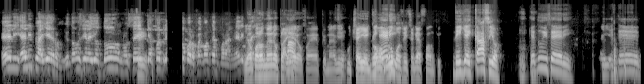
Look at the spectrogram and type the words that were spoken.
Eli, Eli Playero. Yo tengo que decirle ellos dos, no sé sí. quién fue primero, pero fue contemporáneo. Yo Playero. por lo menos Playero wow. fue el primero que sí. escuché y como Eri. grupo Trice que funky. DJ Casio. ¿Qué tú dices, Eri? Es que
